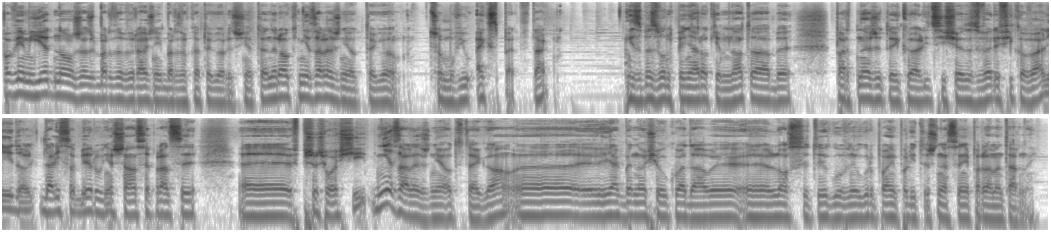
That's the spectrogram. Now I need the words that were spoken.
powiem jedną rzecz bardzo wyraźnie i bardzo kategorycznie. Ten rok, niezależnie od tego, co mówił ekspert, tak? Jest bez wątpienia rokiem na to, aby partnerzy tej koalicji się zweryfikowali i dali sobie również szansę pracy e, w przyszłości, niezależnie od tego, e, jak będą się układały e, losy tych głównych ugrupowań politycznych na scenie parlamentarnej.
